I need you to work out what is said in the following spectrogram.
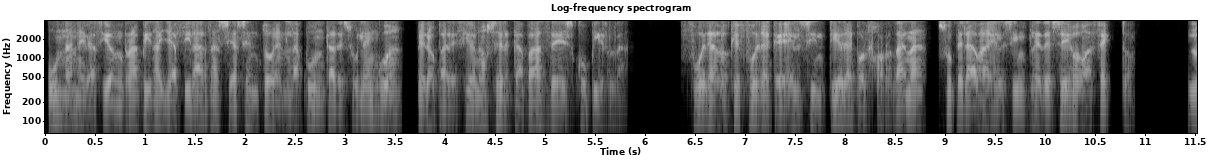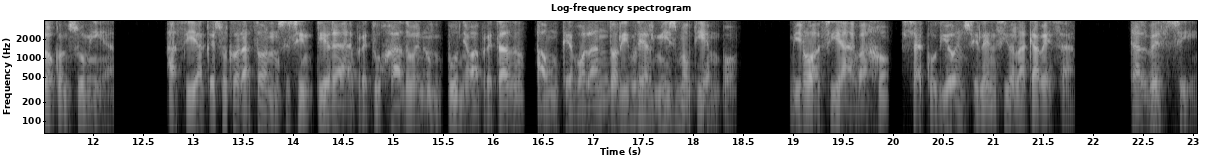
Una negación rápida y afilada se asentó en la punta de su lengua, pero pareció no ser capaz de escupirla. Fuera lo que fuera que él sintiera por Jordana, superaba el simple deseo o afecto. Lo consumía. Hacía que su corazón se sintiera apretujado en un puño apretado, aunque volando libre al mismo tiempo. Miró hacia abajo, sacudió en silencio la cabeza. Tal vez sí.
